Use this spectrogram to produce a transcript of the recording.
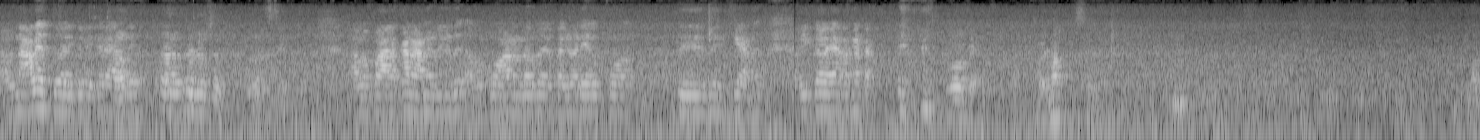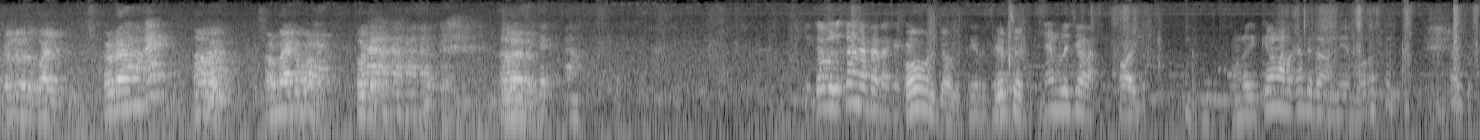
അപ്പോൾ നാളെ എത്തുമായിരിക്കും ഇക്ക രാവിലെ. അപ്പോൾ പാലക്കാടാണ് വീട്. അപ്പോൾ പോകാനുള്ള പരിപാടിയൊക്കെ പോ നിൽക്കുകയാണ് അപ്പോൾ ഇക്ക ഇറങ്ങട്ടെ. ഓക്കെ. മക്കളുടെ ബൈ. എവിടെ? ആ ബൈ. അവിടെ മേക്കപ്പ് ആണ്? ഓക്കെ. വിളിക്കണം കേട്ടോ. ഓ വിളിക്കാം വിളിക്കാം. തീർച്ചയായും ഞാൻ വിളിച്ചോളാം. നമ്മൾ ഒരിക്കലും മറക്കത്തില്ല നന്ദി. ആയിക്കോട്ടെ.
